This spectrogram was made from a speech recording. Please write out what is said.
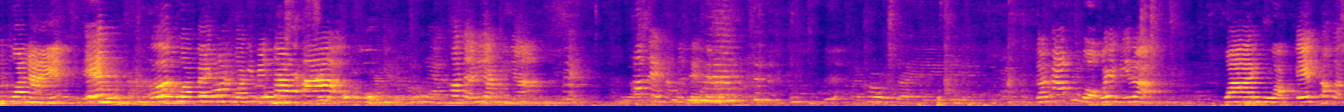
ือตัวไหน x เออตัวแปรคือตัวที่ไม่ทราบค่าเข้าใจหรือยังทีเนี้ยเข้าใจค่ะเข้าใจแล้วถ้าครูบอกว่าอย่างนี้ล่ะ y บวก x เท่ากับ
